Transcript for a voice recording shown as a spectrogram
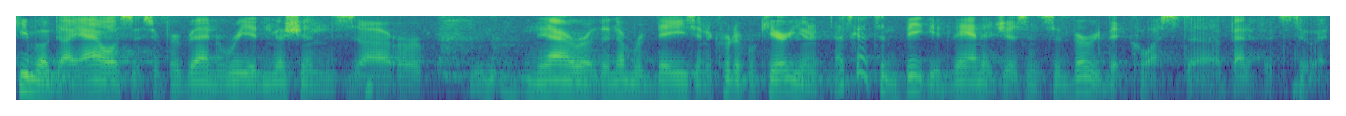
hemodialysis or prevent readmissions uh, or narrow the number of days in a critical care unit, that's got some big advantages and some very big cost uh, benefits to it.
